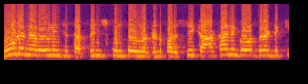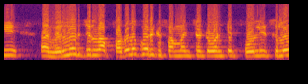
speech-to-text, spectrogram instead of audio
మూడు నెలల నుంచి తప్పించుకుంటూ ఉన్నటువంటి పరిస్థితి. కాకాని గోవర్ధన్ రెడ్డికి నెల్లూరు జిల్లా పొదలకూరికి సంబంధించినటువంటి పోలీసులు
